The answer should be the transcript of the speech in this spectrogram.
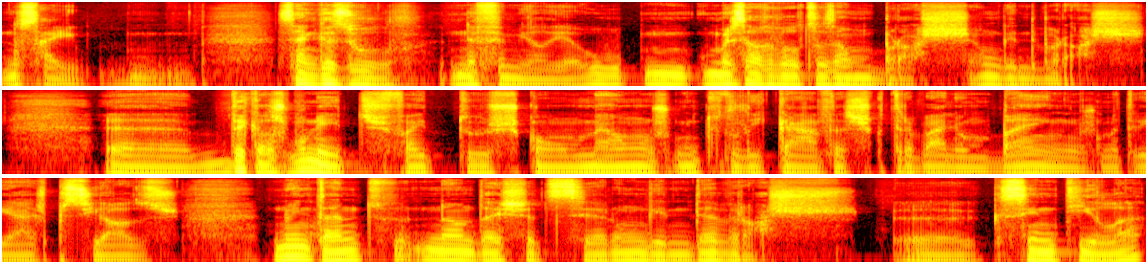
não sei, sangue azul na família. O Marcelo Rebelo de Souza é um broche, é um grande broche uh, daqueles bonitos, feitos com mãos muito delicadas, que trabalham bem os materiais preciosos. No entanto, não deixa de ser um guindabroche, uh, que cintila,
